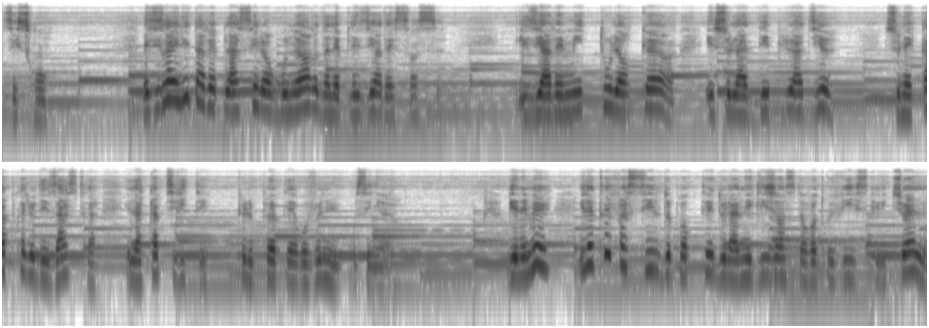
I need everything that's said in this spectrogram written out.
cesseront. Les Israélites avaient placé leur bonheur dans les plaisirs des sens. Ils y avaient mis tout leur cœur et cela déplut à Dieu. Ce n'est qu'après le désastre et la captivité que le peuple est revenu au Seigneur. Bien-aimés, il est très facile de porter de la négligence dans votre vie spirituelle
